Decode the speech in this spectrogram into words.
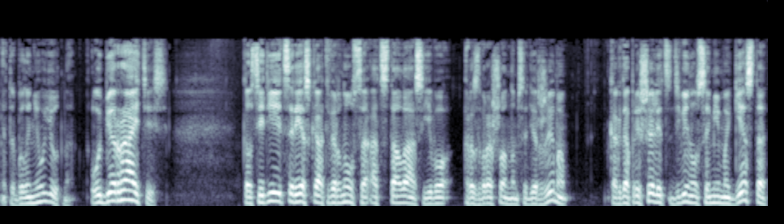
Это было неуютно. «Убирайтесь!» Колсидеец резко отвернулся от стола с его разворошенным содержимым когда пришелец двинулся мимо Геста,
